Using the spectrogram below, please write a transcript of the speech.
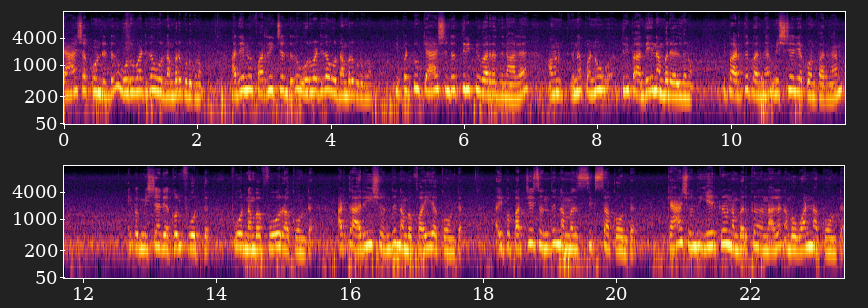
கேஷ் அக்கௌண்ட்டுன்றது ஒரு வாட்டி தான் ஒரு நம்பர் கொடுக்கணும். அதேமாதிரி ஃபர்னிச்சர்ன்றது ஒரு வாட்டி தான் ஒரு நம்பர் கொடுக்கணும். இப்போ டூ கேஷ்ன்றது திருப்பி வர்றதுனால அவனுக்கு என்ன பண்ணும்? திருப்பி அதே நம்பர் எழுதணும். இப்போ அடுத்து பாருங்கள் மிஷினரி அக்கௌண்ட் பாருங்கள் இப்போ machinery account fourth four number four account அடுத்து ஹரீஷ் வந்து நம்ம ஃபைவ் அக்கௌண்ட்டு இப்போ பர்ச்சேஸ் வந்து நம்ம சிக்ஸ் அக்கௌண்ட்டு கேஷ் வந்து ஏற்கனவே நம்ம இருக்கிறதுனால நம்ம ஒன் அக்கௌண்ட்டு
